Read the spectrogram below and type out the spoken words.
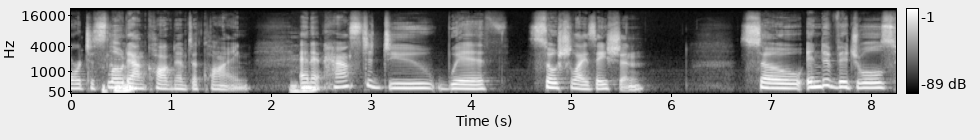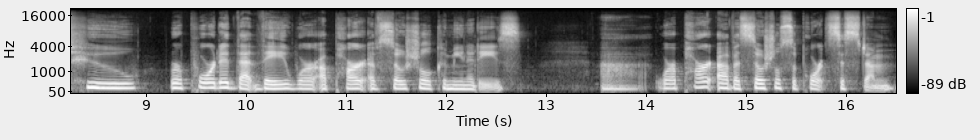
or to slow Okay. down cognitive decline. And it has to do with socialization. So, individuals who reported that they were a part of social communities, uh, were a part of a social support system,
